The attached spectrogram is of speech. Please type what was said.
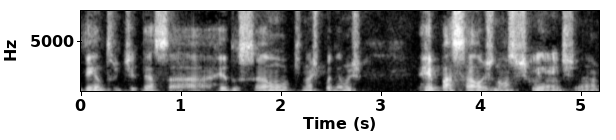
dentro de, dessa redução, o que nós podemos repassar aos nossos clientes, né?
